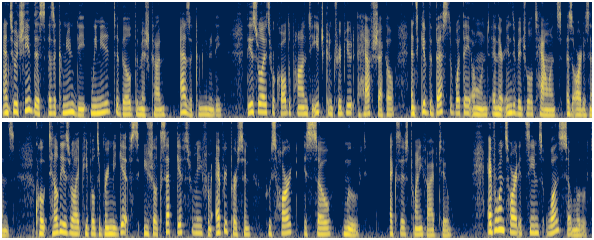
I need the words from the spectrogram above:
And to achieve this as a community, we needed to build the Mishkan as a community. The Israelites were called upon to each contribute a half shekel and to give the best of what they owned and their individual talents as artisans. Quote, Tell the Israelite people to bring me gifts. You shall accept gifts from me from every person whose heart is so moved. Exodus 25 2. Everyone's heart, it seems, was so moved.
